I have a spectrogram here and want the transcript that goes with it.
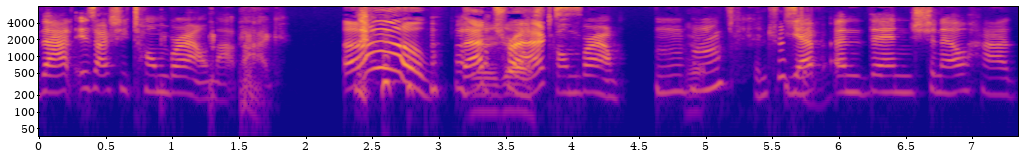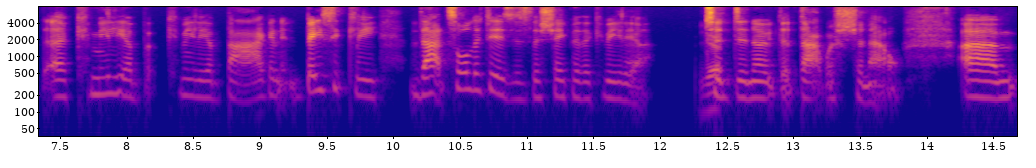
that is actually Thom Browne that bag. Oh, There that you go. tracks. Thom Browne. Hmm Interesting. Yep, and then Chanel had a camellia b- camellia bag, and it, basically that's all it is is the shape of the camellia to denote that that was Chanel. Um,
